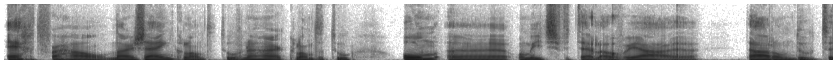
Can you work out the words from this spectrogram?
echt verhaal naar zijn klanten toe, of naar haar klanten toe. Om, eh, om iets te vertellen over, ja, eh, daarom doet,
